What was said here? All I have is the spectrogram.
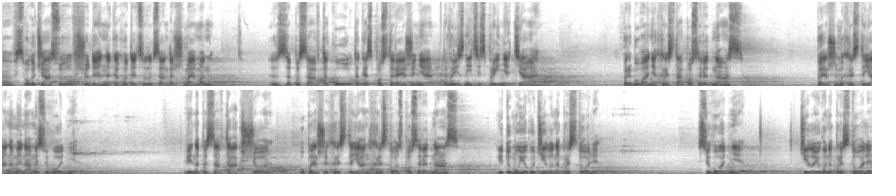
Е, Свого часу в щоденниках отець Олександр Шмеман записав таку, таке спостереження в різниці сприйняття перебування Христа посеред нас першими християнами нами сьогодні. Він написав так, що у перших християн Христос посеред нас і тому Його тіло на престолі. Сьогодні тіло Його на престолі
